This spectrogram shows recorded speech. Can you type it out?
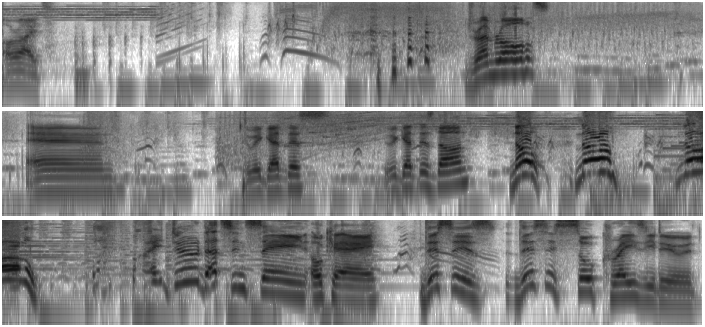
Alright. Drum rolls. And do we get this? Do we get this done? No! No! No! My dude, that's insane. Okay. This is this is so crazy, dude.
